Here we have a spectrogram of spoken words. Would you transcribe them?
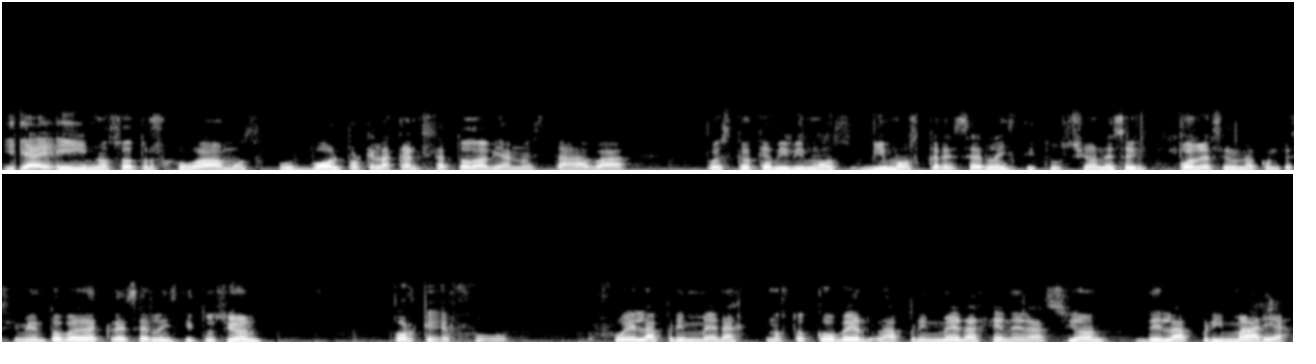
y ahí nosotros jugábamos fútbol porque la cancha todavía no estaba. Pues creo que vivimos, vimos crecer la institución, ese podría ser un acontecimiento, ver crecer la institución, porque fue la primera, nos tocó ver la primera generación de la primaria.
